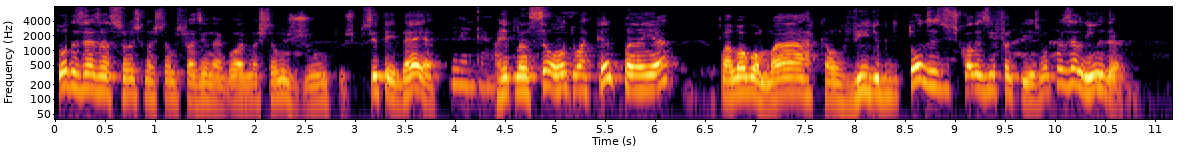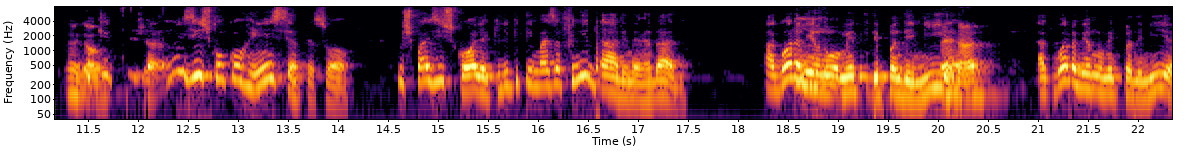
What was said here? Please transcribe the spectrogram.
Todas as ações que nós estamos fazendo agora, nós estamos juntos. Para você ter ideia, Legal. a gente lançou ontem uma campanha com a logomarca, um vídeo de todas as escolas infantis, uma coisa linda. Legal. Porque, já, não existe concorrência, pessoal. Os pais escolhem aquilo que tem mais afinidade, não é verdade? Agora mesmo, no momento de pandemia, verdade. Agora mesmo, no momento de pandemia,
